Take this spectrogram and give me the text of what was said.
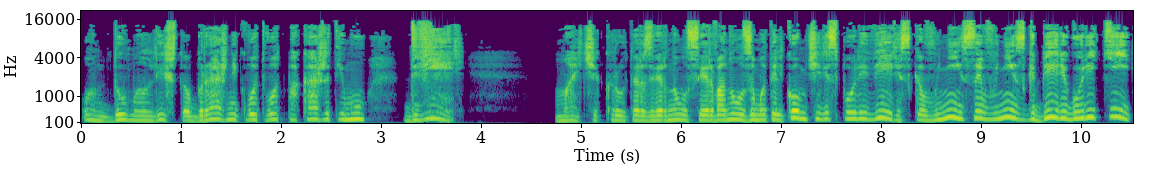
Он думал лишь, что бражник вот-вот покажет ему дверь. Мальчик круто развернулся и рванул за мотыльком через поле вереска, вниз и вниз к берегу реки.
